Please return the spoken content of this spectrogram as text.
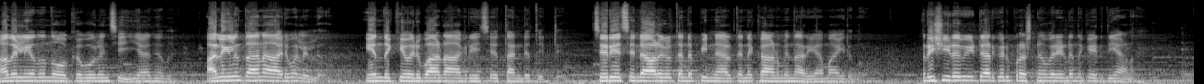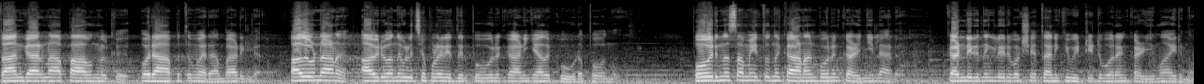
അതിൽ നിന്നും നോക്കുക പോലും ചെയ്യാഞ്ഞത്. അല്ലെങ്കിലും താൻ ആരുമല്ലല്ലോ. എന്തൊക്കെയോ ഒരുപാട് ആഗ്രഹിച്ച് തന്റെ തെറ്റ്. ചെറിയച്ഛന്റെ ആളുകൾ തന്റെ പിന്നാലെ തന്നെ കാണുമെന്ന് അറിയാമായിരുന്നു. ഋഷിയുടെ വീട്ടുകാർക്ക് ഒരു പ്രശ്നം വരേണ്ടെന്ന് കരുതിയാണ്. താൻ കാരണം ആ പാവങ്ങൾക്ക് ഒരാപത്തും വരാൻ പാടില്ല. അതുകൊണ്ടാണ് അവർ വന്ന് വിളിച്ചപ്പോൾ ഒരു എതിർപ്പ് പോലും കാണിക്കാതെ കൂടെ പോകുന്നത്. പോരുന്ന സമയത്തൊന്നും കാണാൻ പോലും കഴിഞ്ഞില്ലല്ലോ കണ്ടിരുന്നെങ്കിൽ ഒരു പക്ഷേ തനിക്ക് വിട്ടിട്ട് പോരാൻ കഴിയുമായിരുന്നു?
